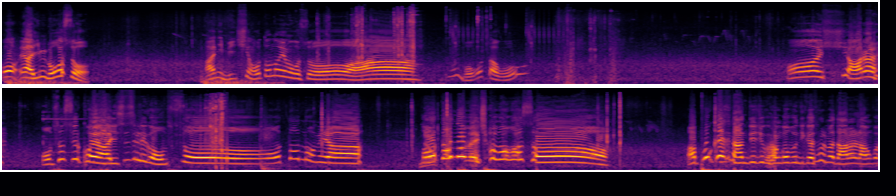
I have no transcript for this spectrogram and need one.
어? 야 이미 먹었어 아니 미친 어떤 놈이 먹었어 아 이거 먹었다고? 어이씨 알알 없었을 거야. 있을 리가 없어. 어떤 놈이야? 어떤 놈을 쳐먹었어? 아 포켓은 안 뒤지고 간 거 보니까 설마 나를 나온 거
